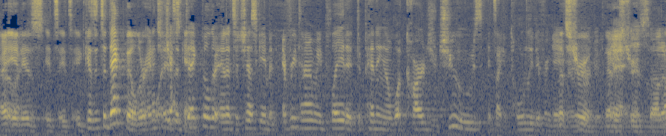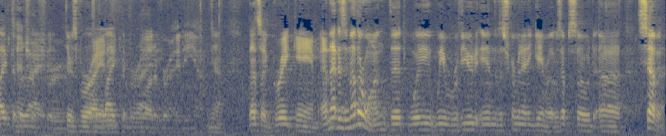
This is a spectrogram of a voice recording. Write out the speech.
I Uh, it like is. It's it's because it's a deck builder and it's Well, a chess it's a game. deck builder and it's a chess game, and every time we played it, depending on what cards you choose, it's like a totally different game. That's true. time you That play is true. So a I lot like the variety. for There's variety. I like the variety. a lot of variety, yeah. Yeah, that's a great game, and that is another one that we, we reviewed in the Discriminating Gamer. That was episode uh, seven,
